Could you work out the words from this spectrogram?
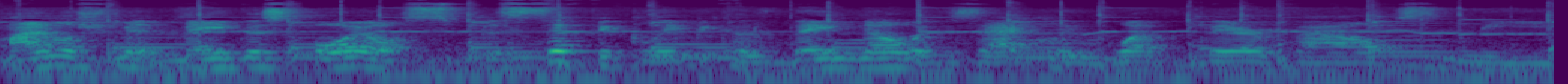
Meinl Schmidt made this oil specifically because they know exactly what their valves need.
